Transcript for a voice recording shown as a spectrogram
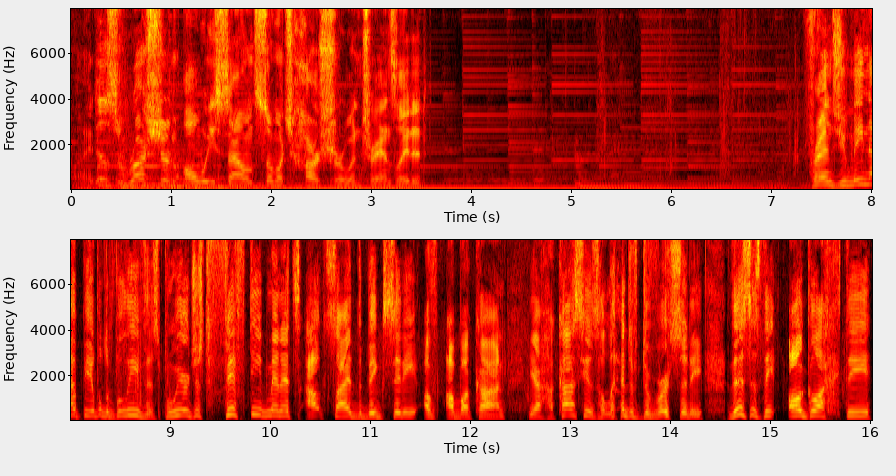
why does Russian always sound so much harsher when translated? Friends, you may not be able to believe this, but we are just 50 minutes outside the big city of Abakan. Yeah, Khakassia is a land of diversity. This is the Oglakhty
